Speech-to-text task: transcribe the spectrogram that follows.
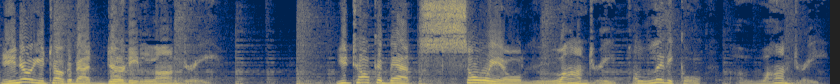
You know, you talk about dirty laundry. You talk about soiled laundry, political laundry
